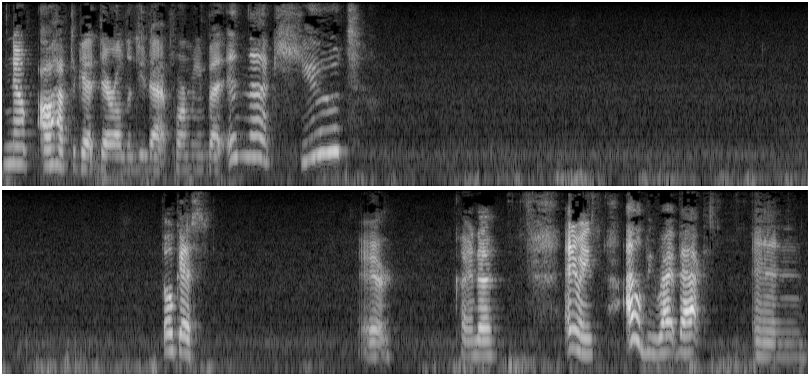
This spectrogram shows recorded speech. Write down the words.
Nope, I'll have to get Darrel to do that for me, but isn't that cute? Focus. There kind of. Anyways, I will be right back and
